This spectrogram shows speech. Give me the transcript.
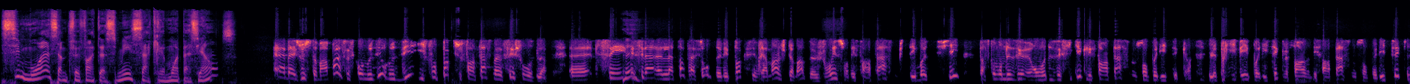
Six mois, ça me fait fantasmer, sacrez-moi patience. Eh ben justement pas, c'est ce qu'on nous dit. On nous dit il faut pas que tu fantasmes ces choses-là. Euh, c'est Mais- la, la tentation de l'époque, c'est vraiment justement de jouer sur des fantasmes puis de les modifier, parce qu'on va nous, on va nous expliquer que les fantasmes sont politiques. hein. Le privé est politique, le fan- les fantasmes sont politiques.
